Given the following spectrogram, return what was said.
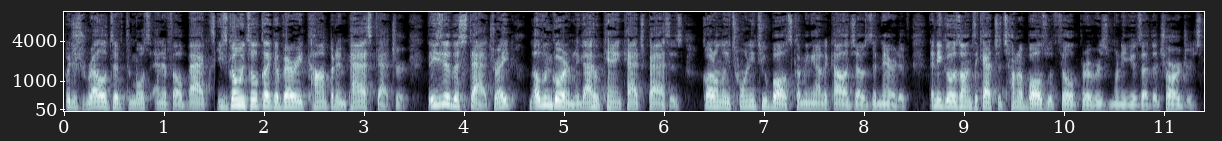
But just relative to most NFL backs, he's going to look like a very competent pass catcher. These are the stats, right? Melvin Gordon, the guy who can't catch passes, caught only 22 balls coming out of college. That was the narrative. Then he goes on to catch a ton of balls with Philip Rivers when he was at the Chargers.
